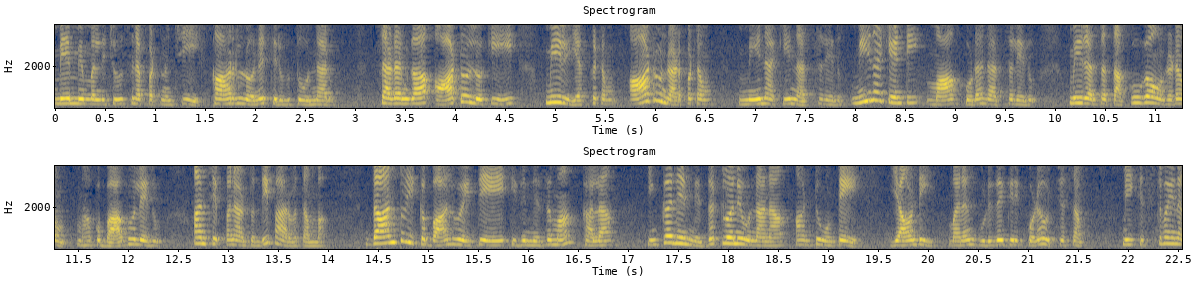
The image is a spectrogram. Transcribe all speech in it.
మేం మిమ్మల్ని చూసినప్పటి నుంచి కారులోనే తిరుగుతూ ఉన్నారు. సడన్గా ఆటోలోకి మీరు ఎక్కటం ఆటో నడపటం మీనాకి నచ్చలేదు. మీనాకేంటి? మాకు కూడా నచ్చలేదు. మీరంత తక్కువగా ఉండడం మాకు బాగోలేదు అని చెప్పని అంటుంది పార్వతమ్మ. దాంతో ఇక బాలు అయితే ఇది నిజమా? కళ ఇంకా నేను నిద్దట్లోనే ఉన్నానా? అంటూ ఉంటే యాండి మనం గుడి దగ్గరికి కూడా వచ్చేసాం. మీకు ఇష్టమైన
